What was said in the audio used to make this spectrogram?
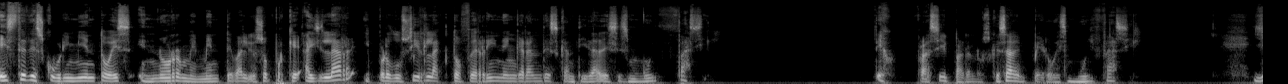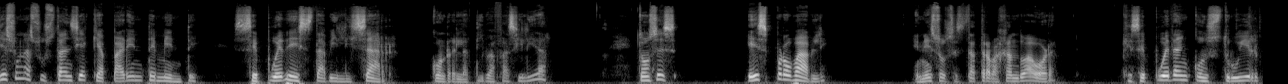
este descubrimiento es enormemente valioso porque aislar y producir lactoferrina en grandes cantidades es muy fácil. Digo, fácil para los que saben, pero es muy fácil. Y es una sustancia que aparentemente se puede estabilizar con relativa facilidad. Entonces, es probable, en eso se está trabajando ahora, que se puedan construir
